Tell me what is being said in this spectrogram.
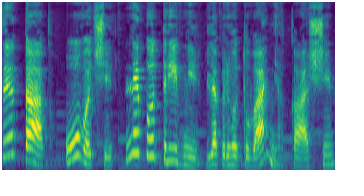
Все так, овочі не потрібні для приготування каші.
